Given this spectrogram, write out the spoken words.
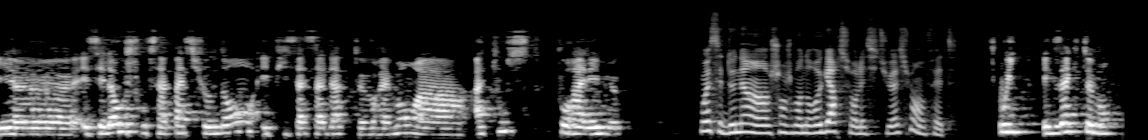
Et, euh, et c'est là où je trouve ça passionnant et puis ça s'adapte vraiment à, à tous pour aller mieux. Ouais, c'est donner un changement de regard sur les situations en fait. Oui, exactement.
